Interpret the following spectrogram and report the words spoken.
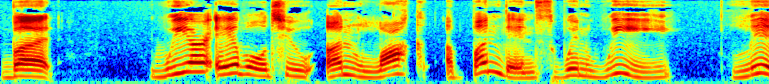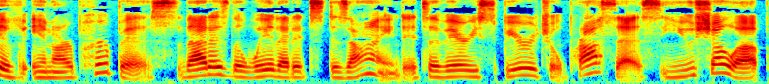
But we are able to unlock abundance when we live in our purpose. That is the way that it's designed. It's a very spiritual process. You show up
